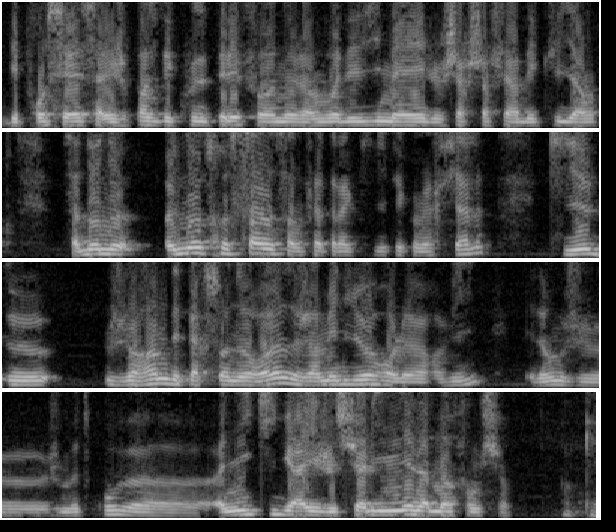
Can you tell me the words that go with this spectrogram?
des process, allez, je passe des coups de téléphone, j'envoie des emails, je cherche à faire des clients. Ça donne un autre sens en fait à l'activité commerciale, qui est de, je rends des personnes heureuses, j'améliore leur vie, et donc je, je me trouve euh, un ikigai, je suis aligné dans ma fonction. Ok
